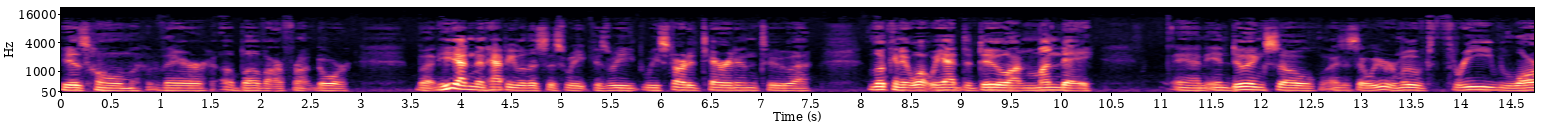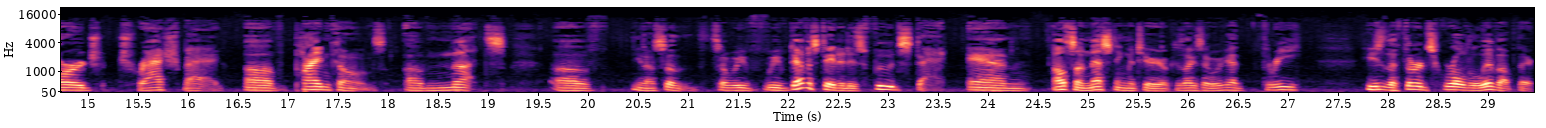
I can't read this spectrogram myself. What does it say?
his home there above our front door. But he hadn't been happy with us this week because we, we started tearing into uh, looking at what we had to do on Monday and in doing so, as I said, we removed three large trash bags of pine cones, of nuts, of you know, so so we've we've devastated his food stack and also nesting material because, like I said, we've had three. He's the third squirrel to live up there,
